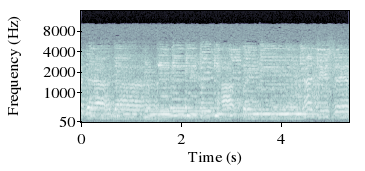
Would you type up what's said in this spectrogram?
Agradar. Aprenda a dizer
